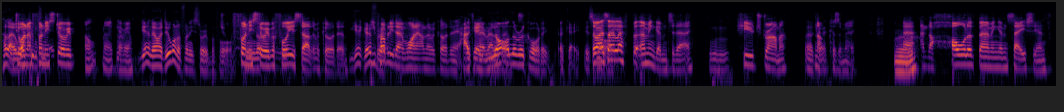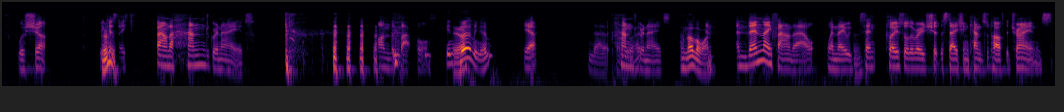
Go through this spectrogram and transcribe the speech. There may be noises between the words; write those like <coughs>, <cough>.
Hello. Do you want a welcome to- funny story? Oh no, carry on. Yeah, no, I do want a funny story before. Funny you not- story before you start the recording. Yeah, go You for probably it. don't want it on the recording. It has Okay, no not on the recording. Okay. It's So not as I left Birmingham today, hmm huge drama, Okay. not because of me, Mm. uh, and the whole of Birmingham station was shut because they found a hand grenade <laughs> on the platform. In Yeah. Birmingham. Yeah. No, that can't be Hand right. grenades. Another one. And then they found out when they hmm. sent closed all the roads, shut the station, cancelled half the trains,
